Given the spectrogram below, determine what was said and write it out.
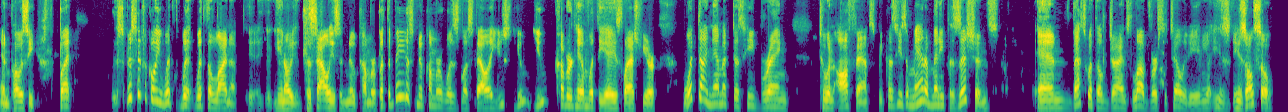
and Posey. But specifically with, with, with the lineup, you know, Casali's a newcomer, but the biggest newcomer was La Stella. You, you, you covered him with the A's last year. What dynamic does he bring to an offense? Because he's a man of many positions, and that's what the Giants love versatility. And he's, he's also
